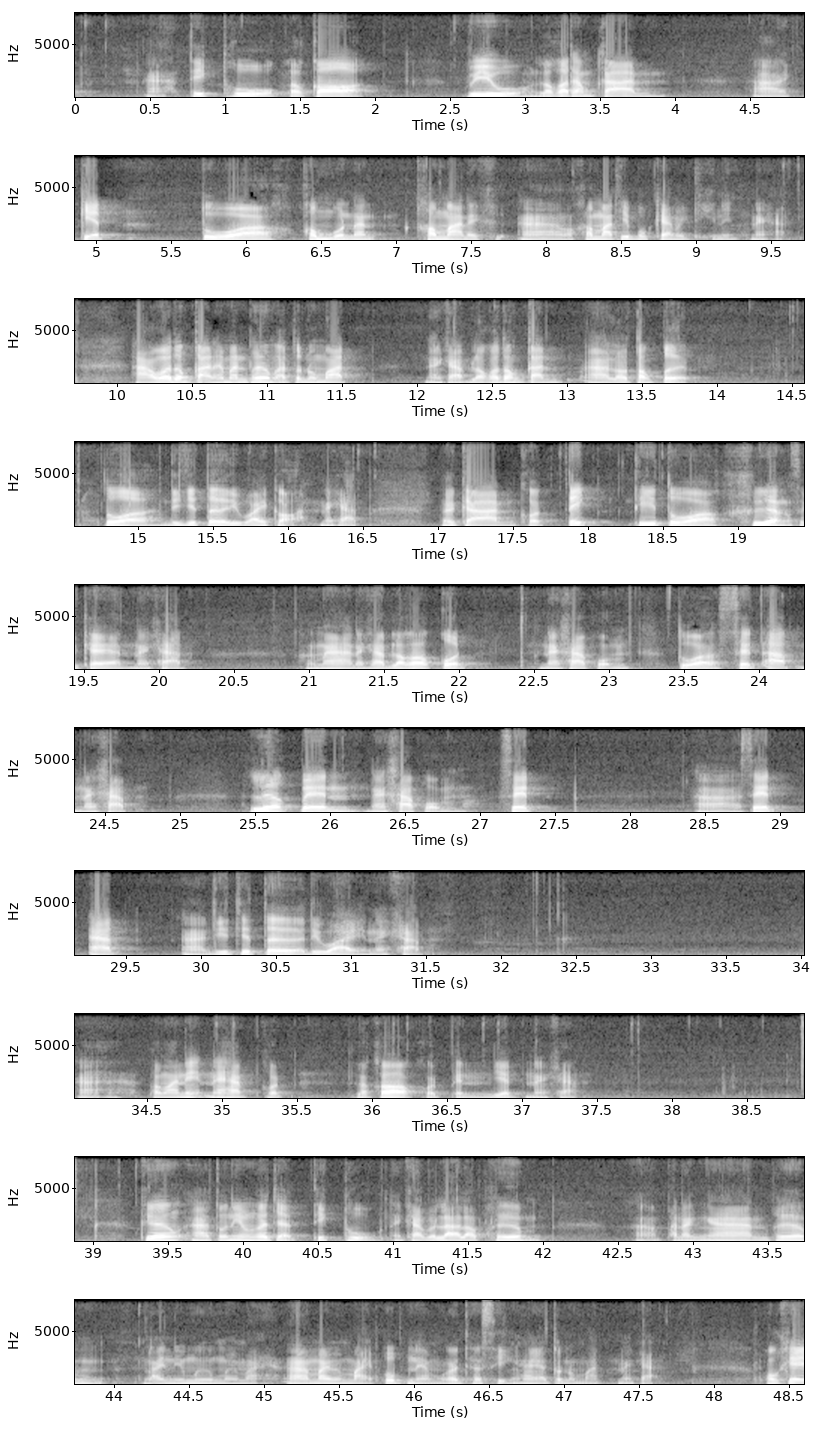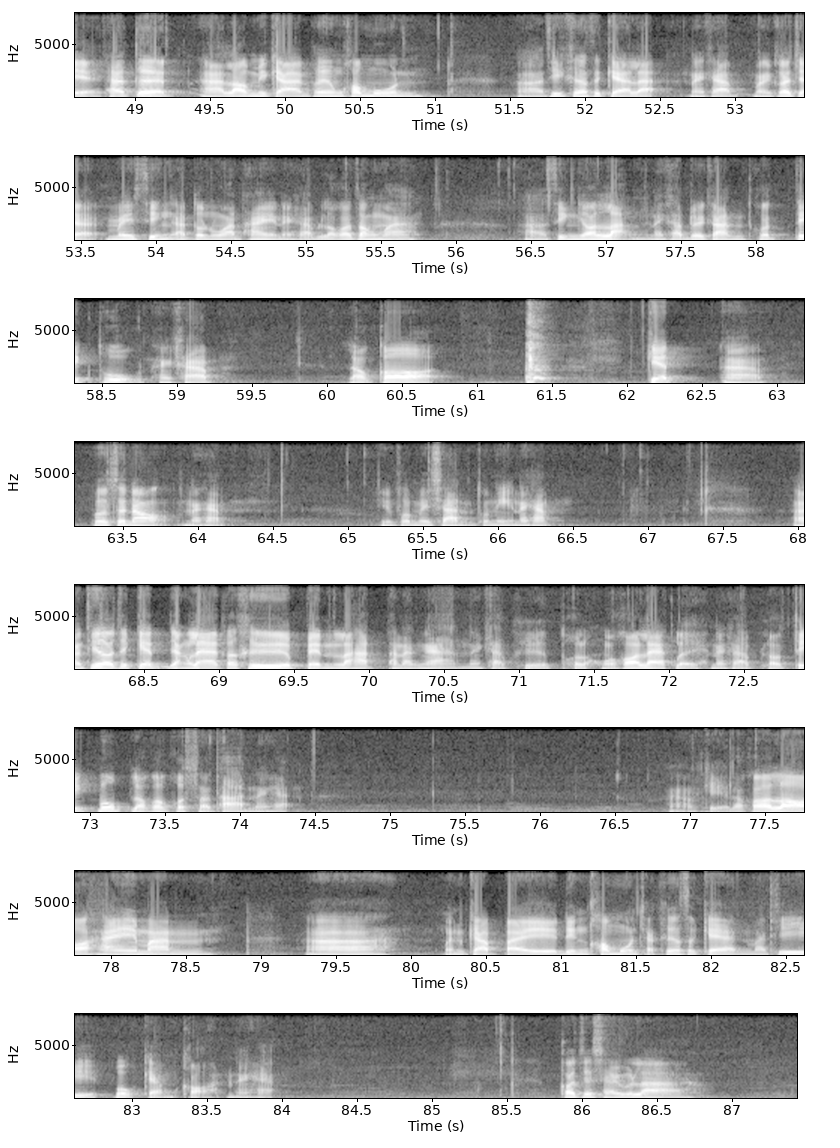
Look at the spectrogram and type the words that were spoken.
ติ๊กถูกแล้วก็วิวแล้วก็ทำการอ่า get ตัวข้อมูลนั้นเข้ามาในาเข้ามาที่โปรแกรมอีกทีหนึ่งนะครับหากว่าต้องการให้มันเพิ่มอัตโนมัตินะครับ เราก็ต้องการาเราต้องเปิดตัวดิจิตอลดีไว c ์ก่อนนะครับ โดยการกดติ๊กที่ตัวเครื่องสแกนนะครับ ข้างหน้านะครับ แล้วก็กดนะครับผมตัว Setup นะครับ เลือกเป็นนะครับผม Set อ่า Set at อ่า Digital Device นะครับอ่าประมาณนี้นะครับกดแล้วก็กดเป็น Yes นะครับเครื่องอ่าตัวนี้มันก็จะติ๊กถูกนะครับ เวลาเราเพิ่มพนักงานเพิ่ม ลายนิ้วมือใหม่ๆอ่าใหม่ๆปุ๊บเนี่ยมันก็จะสิงให้อัตโนมัตินะครับโอเค ถ้าเกิดอ่าเรามีการเพิ่มข้อมูลอ่าที่เครื่องสแกนแล้วนะครับ มันก็จะไม่ซิงอัตโนมัติให้นะครับ เราก็ต้องมาอ่าซิงย้อนหลังนะครับ โดยการกดติ๊กถูกนะครับ แล้วก็ get อ่า personal นะครับ information ตัวนี้นะครับ ที่เราจะ get อย่างแรกก็คือเป็นรหัสพนักงานนะครับ คือตัวหัวข้อแรกเลยนะครับ เราติ๊กปุ๊บเราก็กด start นะครับโอเคแล้วก็รอให้มันอ่าเหมือนกับไปดึงข้อมูลจากเครื่องสแกนมาที่โปรแกรมก่อนนะครับก็จะใช้เวลา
